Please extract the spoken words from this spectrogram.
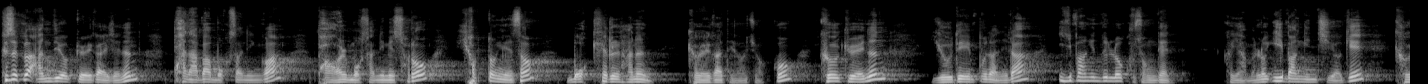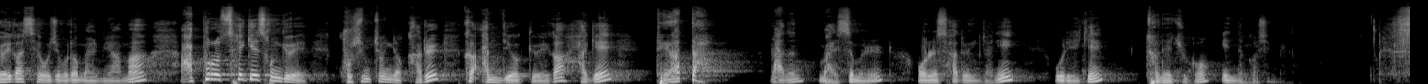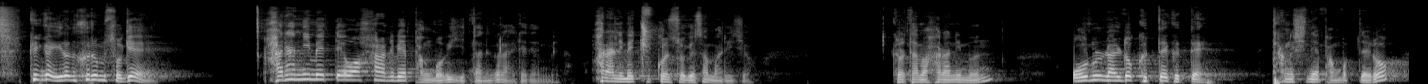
그래서 그 안디옥 교회가 이제는 바나바 목사님과 바울 목사님이 서로 협동해서 목회를 하는 교회가 되어졌고 그 교회는 유대인뿐 아니라 이방인들로 구성된 그야말로 이방인 지역에 교회가 세워짐으로 말미암아 앞으로 세계 선교의 구심적 역할을 그 안디옥 교회가 하게 되었다라는 말씀을 오늘 사도행전이 우리에게 전해주고 있는 것입니다. 그러니까 이런 흐름 속에 하나님의 때와 하나님의 방법이 있다는 걸 알게 됩니다. 하나님의 주권 속에서 말이죠. 그렇다면 하나님은 오늘날도 그때 그때 당신의 방법대로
